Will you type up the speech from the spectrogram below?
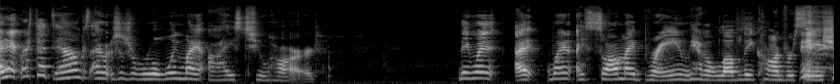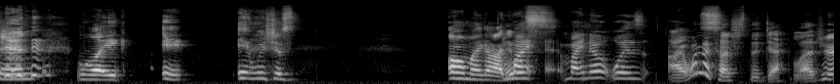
I didn't write that down because I was just rolling my eyes too hard. They went. I when I saw my brain. We had a lovely conversation. like it, it was just. Oh my god! It my, was my note was i want to touch the death ledger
